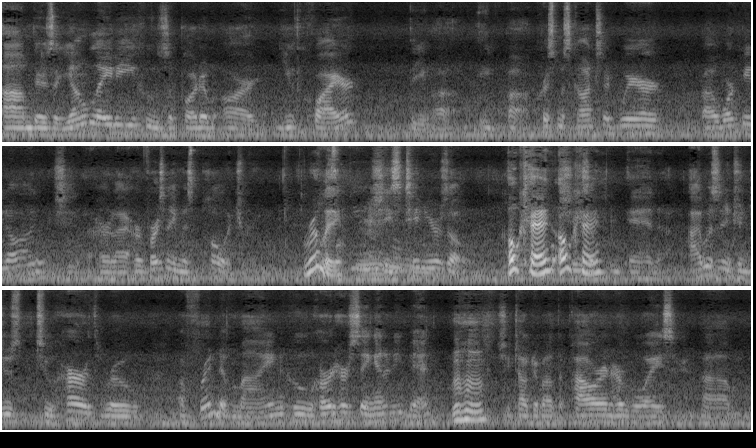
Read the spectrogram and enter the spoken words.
Um, there's a young lady who's a part of our youth choir, the uh, uh, Christmas concert we're uh, working on. She, her her first name is Poetry. Really? She's 10 years old. Okay, She's a- okay. and I was introduced to her through a friend of mine who heard her sing at an event. Mm-hmm. She talked about the power in her voice. Um,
